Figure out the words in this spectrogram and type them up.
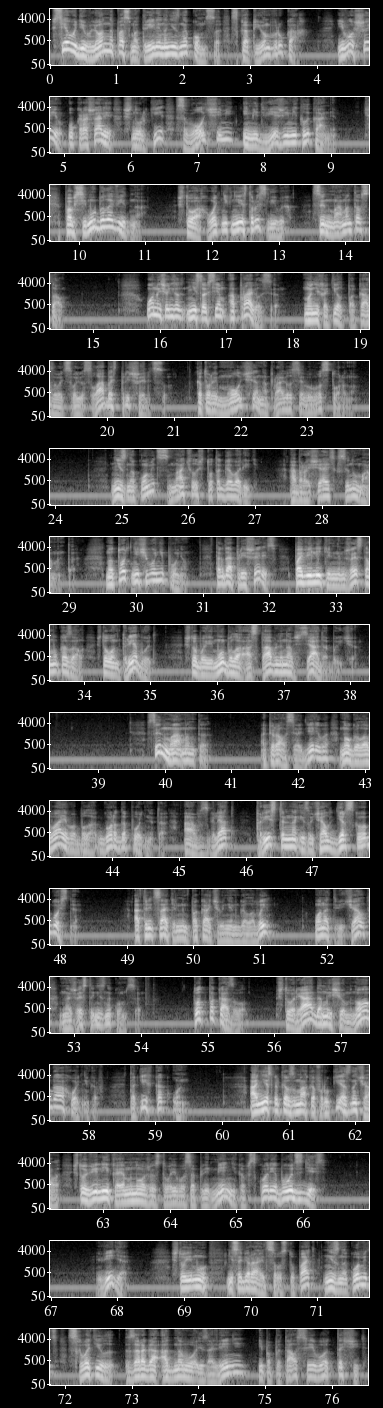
Все удивленно посмотрели на незнакомца с копьем в руках. Его шею украшали шнурки с волчьими и медвежьими клыками. По всему было видно, что охотник не из трусливых. Сын мамонта встал. Он еще не совсем оправился, но не хотел показывать свою слабость пришельцу, который молча направился в его сторону. Незнакомец начал что-то говорить, обращаясь к сыну мамонта, но тот ничего не понял. Тогда пришелец повелительным жестом указал, что он требует, чтобы ему была оставлена вся добыча. Сын мамонта опирался о дерево, но голова его была гордо поднята, а взгляд пристально изучал дерзкого гостя. Отрицательным покачиванием головы он отвечал на жесты незнакомца. Тот показывал, что рядом еще много охотников, таких как он. А несколько взмахов руки означало, что великое множество его соплеменников вскоре будет здесь. Видя, что ему не собирается уступать, незнакомец схватил за рога одного из оленей и попытался его оттащить.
